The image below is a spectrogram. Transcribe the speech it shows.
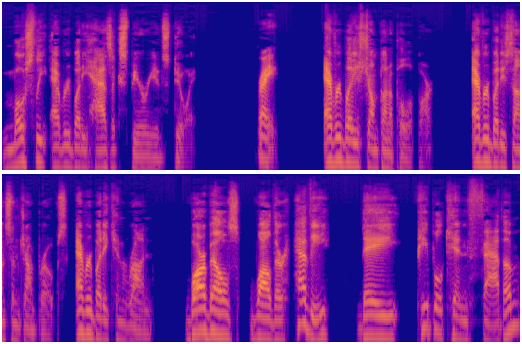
mostly everybody has experience doing. Right. Everybody's jumped on a pull up bar. Everybody's done some jump ropes. Everybody can run. Barbells, while they're heavy, they people can fathom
